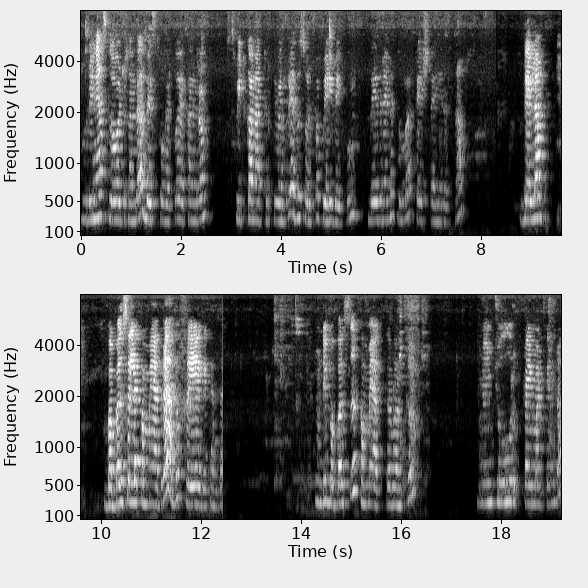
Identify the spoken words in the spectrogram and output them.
ಉರಿನ ಸ್ಲೋ ಇಟ್ಕೊಂಡ ಬೇಯಿಸ್ಕೋಬೇಕು. ಯಾಕಂದ್ರೆ ಸ್ವೀಟ್ ಕಾರ್ನ್ ಹಾಕಿರ್ತೀವಲ್ರಿ, ಅದು ಸ್ವಲ್ಪ ಬೇಯಬೇಕು. ಬೇಯ್ದ್ರೇನೆ ತುಂಬ ಟೇಸ್ಟ್ ಆಗಿರುತ್ತೆ. ಇದೆಲ್ಲ ಬಬಲ್ಸ್ ಎಲ್ಲ ಕಮ್ಮಿ ಆದ್ರೆ ಅದು ಫ್ರೈ ಆಗೈತಂತ ಅಂತ. ನೋಡಿ ಬಬಲ್ಸ್ ಕಮ್ಮಿ ಆಗ್ತಾ ಬಂತು. ಒಂಚೂರು ಫ್ರೈ ಮಾಡ್ಕೊಂಡ್ರೆ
